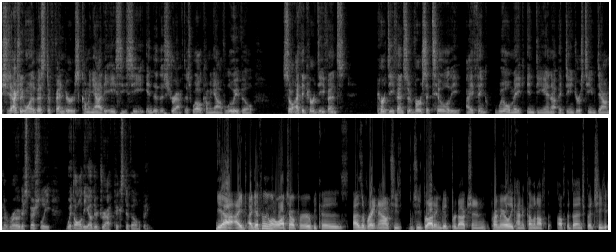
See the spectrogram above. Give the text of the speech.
She's actually one of the best defenders coming out of the ACC into this draft as well, coming out of Louisville. So I think her defense, her defensive versatility, I think will make Indiana a dangerous team down the road, especially with all the other draft picks developing. Yeah, I, I definitely want to watch out for her because as of right now, she's she's brought in good production, primarily kind of coming off the, off the bench, but she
